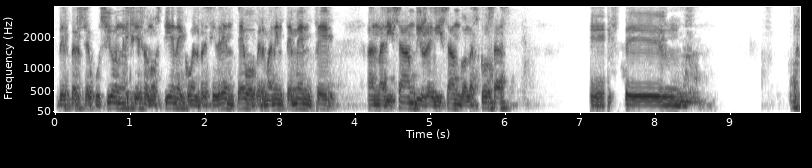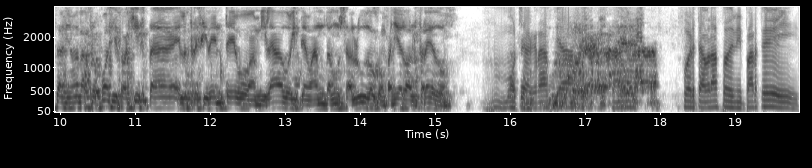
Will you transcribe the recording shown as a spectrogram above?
de persecuciones, y eso nos tiene con el presidente Evo permanentemente analizando y revisando las cosas. Este, ¿Cómo está, A propósito, aquí está el presidente Evo a mi lado y te manda un saludo, compañero Alfredo. Muchas gracias. fuerte abrazo de mi parte y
